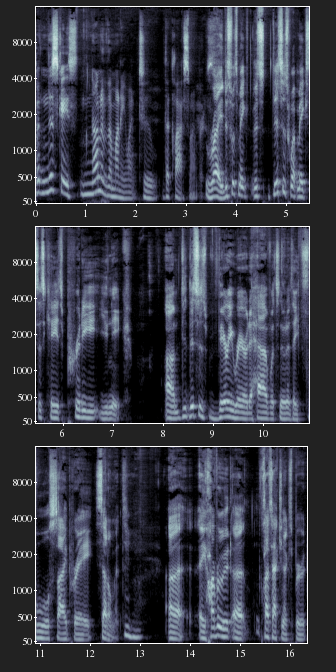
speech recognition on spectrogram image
But in this case, none of the money went to the class members. Right. This was make this this is what makes this case pretty unique. um, this is very rare to have what's known as a full cy pres settlement. Uh, a Harvard uh, class action expert,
